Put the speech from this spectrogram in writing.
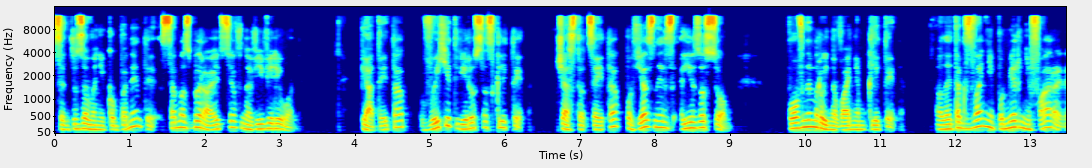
Синтезовані компоненти самозбираються в нові віріони. П'ятий етап вихід віруса з клітини. Часто цей етап пов'язаний з лізосом, повним руйнуванням клітини. Але так звані помірні фари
